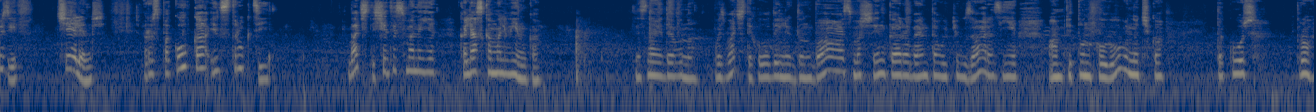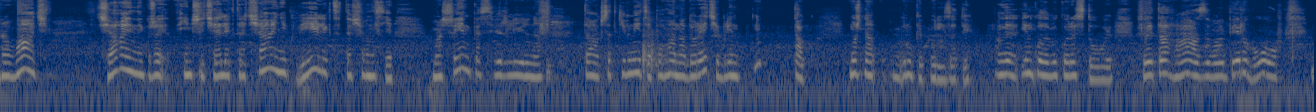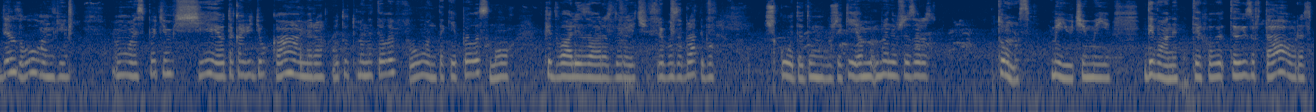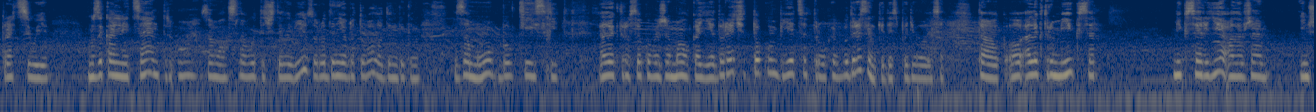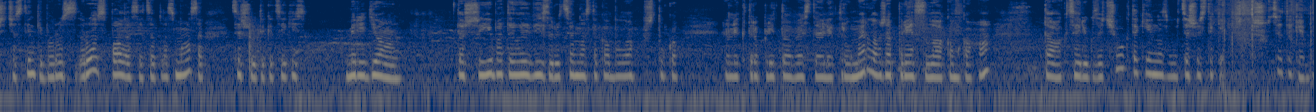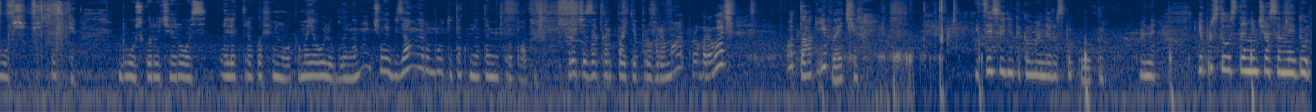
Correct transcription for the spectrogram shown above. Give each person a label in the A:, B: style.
A: друзі, челендж. Розпаковка інструкцій. Бачите, ще десь в мене є коляска Мальвінка. Не знаю, де вона. Ось бачите, холодильник Донбас, машинка Равента Утюг. Зараз є амфітон колоночка, також програвач, чайник, вже інший чи електрочайник, велик, це те, що в нас є. Машинка сверлільна. Так, шатківниця погана, до речі, блін, ну так, можна руки порізати, але інколи використовую. Флита газова, біргов, делонгі. Ось, потім ще отака відеокамера. Отут в мене телефон, такий пилосмог в підвалі зараз, до речі. Треба забрати, бо шкода, думаю, боже, який. А в мене вже зараз Томас, миючий миє дивани. Телевізор Таурес працює. Музикальний центр. Ой, завал Славутич телевізор. Один я врятувала, один викинув. Замок Балтійський. Електросоковижималка є. До речі, током б'ється трохи. Бо резинки десь подівалися. Так, електроміксер. Міксер є, але вже інші частинки, бо роз, розпалася ця пластмаса. Це що таке? Це якийсь меридіан. Та шиба телевізору. Це в нас така була штука. Електропліта Веста електро умерла, вже прес-лакомка. Ага. Так, це рюкзачок такий у нас був. Це щось таке. Що це таке? Бош. Що це таке? Бош, коротше, Рось. Електрокофемолка, моя улюблена. Ну, чоловік взяв на роботу, так воно там і пропало. Коротше, Закарпаття програма, програвач. Отак, і вечір. І це сьогодні така в мене розпаковка. Мене... Я просто останнім часом не йду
